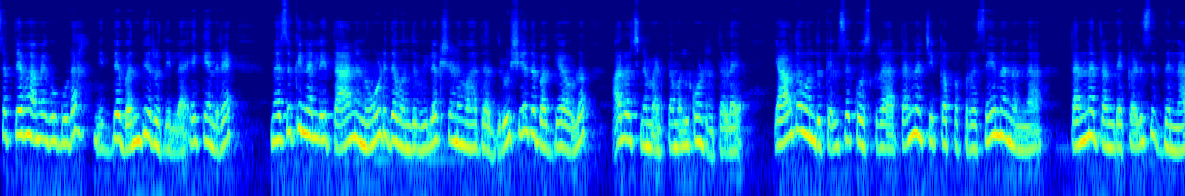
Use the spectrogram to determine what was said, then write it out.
ಸತ್ಯಭಾಮೆಗೂ ಕೂಡ ನಿದ್ದೆ ಬಂದಿರೋದಿಲ್ಲ ಏಕೆಂದರೆ ನಸುಕಿನಲ್ಲಿ ತಾನು ನೋಡಿದ ಒಂದು ವಿಲಕ್ಷಣವಾದ ದೃಶ್ಯದ ಬಗ್ಗೆ ಅವಳು ಆಲೋಚನೆ ಮಾಡ್ತಾ ಮಲ್ಕೊಂಡಿರ್ತಾಳೆ. ಯಾವುದೋ ಒಂದು ಕೆಲಸಕ್ಕೋಸ್ಕರ ತನ್ನ ಚಿಕ್ಕಪ್ಪ ಪ್ರಸೇನನನ್ನು ತನ್ನ ತಂದೆ ಕಳಿಸಿದ್ದನ್ನು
